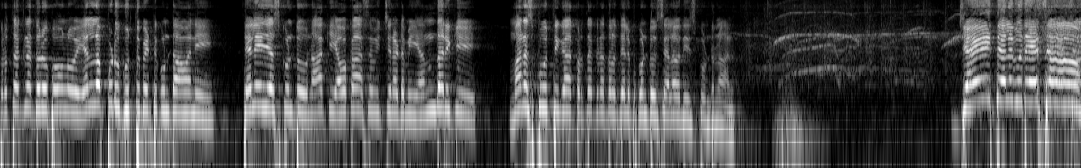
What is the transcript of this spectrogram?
కృతజ్ఞత రూపంలో ఎల్లప్పుడూ గుర్తుపెట్టుకుంటామని తెలియజేసుకుంటూ నాకు ఈ అవకాశం ఇచ్చినట్టు మీ అందరికీ మనస్ఫూర్తిగా కృతజ్ఞతలు తెలుపుకుంటూ సెలవు తీసుకుంటున్నాను. జై తెలుగుదేశం!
